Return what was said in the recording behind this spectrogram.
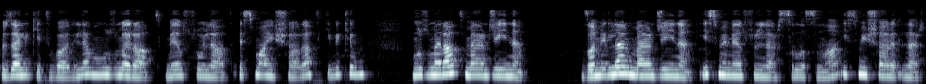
özellik itibariyle muzmerat, mevsulat, esma işaret gibi ki muzmerat merciine, zamirler merciine, ismi mevsuller sılasına, ismi işaretler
